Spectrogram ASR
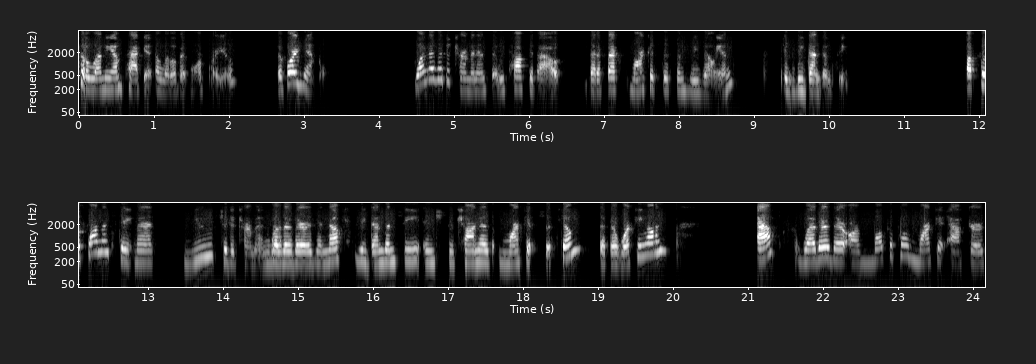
so let me unpack it a little bit more for you. So for example, one of the determinants that we talked about that affects market systems resilience is redundancy. A performance statement used to determine whether there is enough redundancy in Suchana's market system that they're working on asks whether there are multiple market actors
